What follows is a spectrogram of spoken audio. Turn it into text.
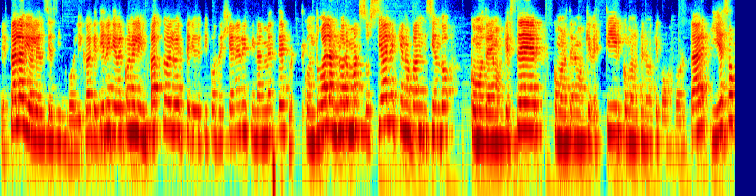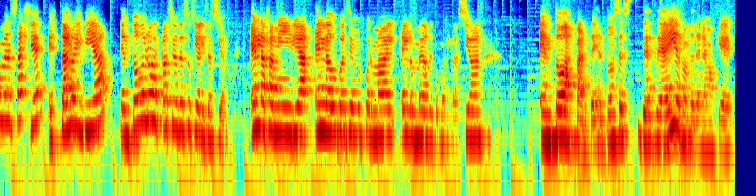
está la violencia simbólica, que tiene que ver con el impacto de los estereotipos de género y finalmente con todas las normas sociales que nos van diciendo cómo tenemos que ser, cómo nos tenemos que vestir, cómo nos tenemos que comportar. Y esos mensajes están hoy día en todos los espacios de socialización, en la familia, en la educación formal, en los medios de comunicación, en todas partes. Entonces, desde ahí es donde tenemos que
